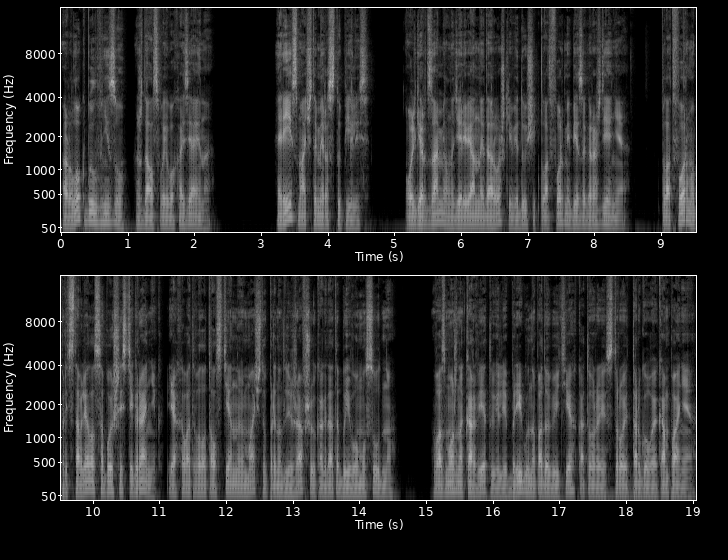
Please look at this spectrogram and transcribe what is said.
Орлок был внизу, ждал своего хозяина. Рей с мачтами расступились. Ольгерт замел на деревянной дорожке, ведущей к платформе без ограждения. Платформа представляла собой шестигранник и охватывала толстенную мачту, принадлежавшую когда-то боевому судну. Возможно, корвету или бригу наподобие тех, которые строит торговая компания.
